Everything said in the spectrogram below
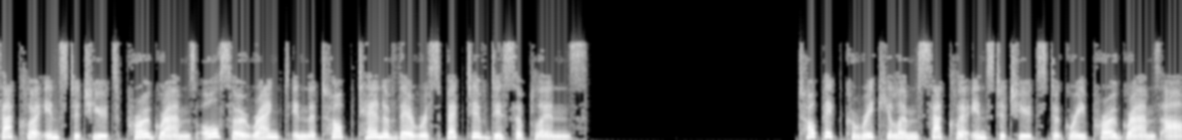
Sackler Institute's programs also ranked in the top 10 of their respective disciplines. Topic curriculum Sackler Institute's degree programs are,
